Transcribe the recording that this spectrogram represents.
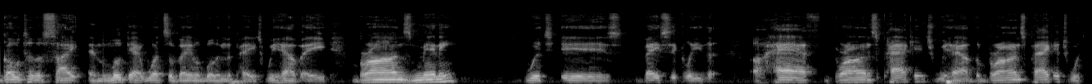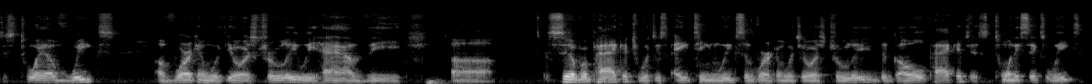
go to the site and look at what's available in the page. We have a bronze mini, which is basically the a half bronze package. We have the bronze package, which is 12 weeks of working with yours truly. We have the uh, silver package, which is 18 weeks of working with yours truly. The gold package is 26 weeks,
